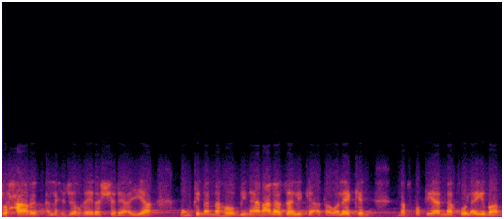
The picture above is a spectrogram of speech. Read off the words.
تحارب الهجرة الغير الشرعية. ممكن أنه بناء على ذلك أتى ولكن نستطيع أن نقول أيضا آه،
